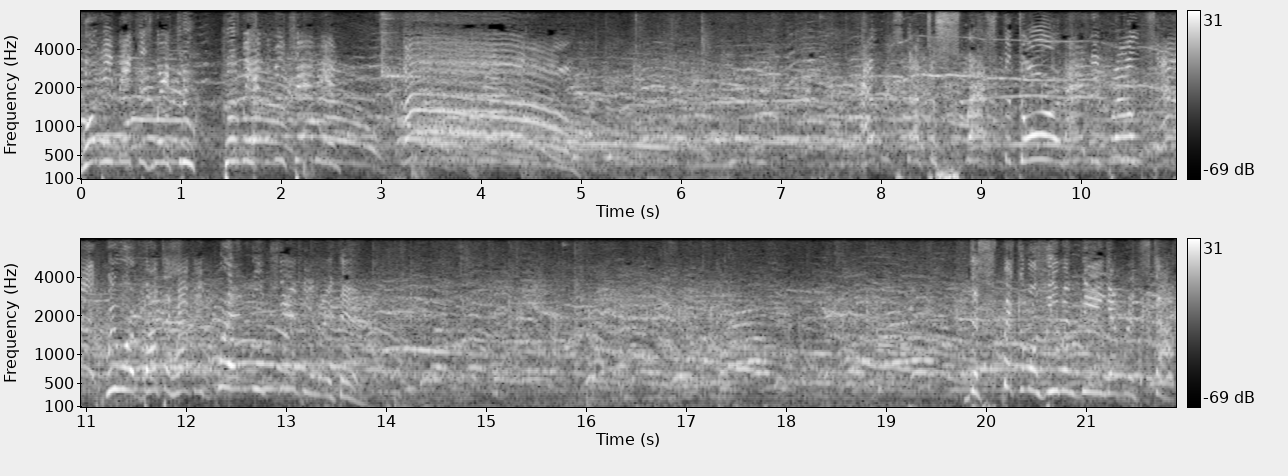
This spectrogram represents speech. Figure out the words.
Could he make his way through? Could we have a new champion? Oh! We were about to have a brand new champion right there. Despicable human being, Everett Scott.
